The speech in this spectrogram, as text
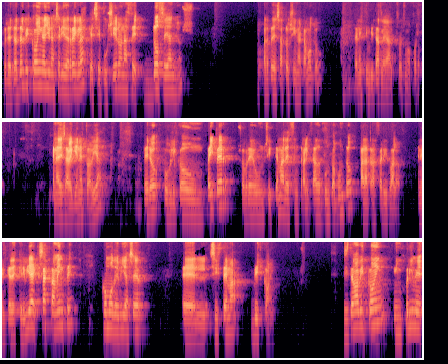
Pues detrás del Bitcoin hay una serie de reglas que se pusieron hace 12 años por parte de Satoshi Nakamoto. Tenéis que invitarle al próximo foro, que nadie sabe quién es todavía, pero publicó un paper sobre un sistema descentralizado punto a punto para transferir valor, en el que describía exactamente cómo debía ser el sistema Bitcoin. El sistema Bitcoin imprime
